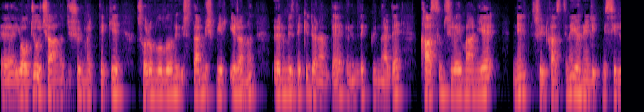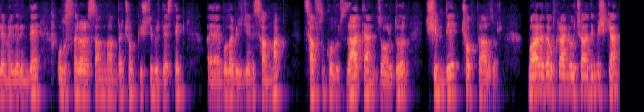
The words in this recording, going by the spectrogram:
e, yolcu uçağını düşürmekteki sorumluluğunu üstlenmiş bir İran'ın önümüzdeki dönemde, önümüzdeki günlerde Kasım Süleymaniye'nin suikastine yönelik misillemelerinde uluslararası anlamda çok güçlü bir destek e, bulabileceğini sanmak saflık olur. Zaten zordu, şimdi çok daha zor. Bu arada Ukrayna uçağı demişken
